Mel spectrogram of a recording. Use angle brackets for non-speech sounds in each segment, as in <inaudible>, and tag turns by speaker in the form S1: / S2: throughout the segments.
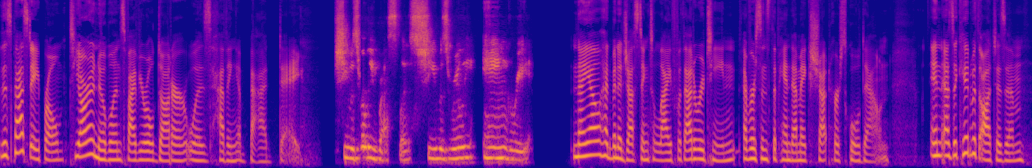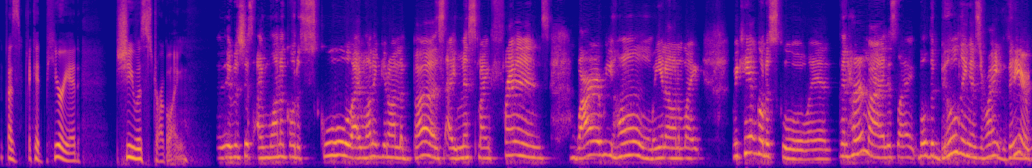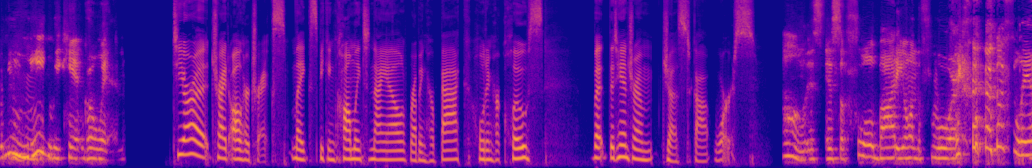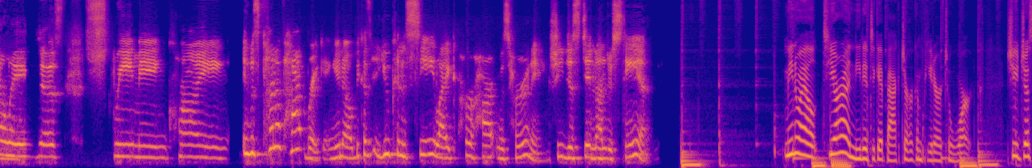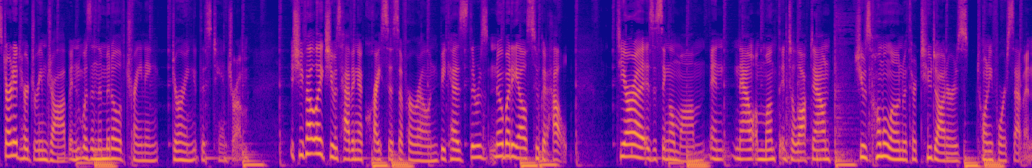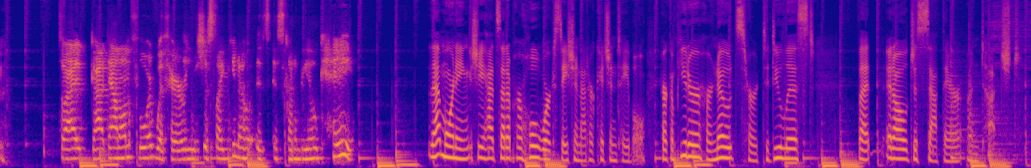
S1: This past April, Tiara Noblin's five year old daughter was having a bad day.
S2: She was really restless. She was really angry.
S1: Nayel had been adjusting to life without a routine ever since the pandemic shut her school down. And as a kid with autism, as a kid, period, she was struggling.
S2: It was just, I want to go to school. I want to get on the bus. I miss my friends. Why are we home? You know, and I'm like, we can't go to school. And in her mind, it's like, well, the building is right there. What do you mm-hmm. mean we can't go in?
S1: Tiara tried all her tricks, like speaking calmly to Nayel rubbing her back, holding her close. But the tantrum just got worse
S2: oh, it's it's a full body on the floor, <laughs> flailing, mm-hmm. just screaming, crying. It was kind of heartbreaking, you know, because you can see like her heart was hurting. She just didn't understand.
S1: Meanwhile, Tiara needed to get back to her computer to work. She just started her dream job and was in the middle of training during this tantrum. She felt like she was having a crisis of her own because there was nobody else who could help. Tiara is a single mom, and now a month into lockdown, she was home alone with her two daughters 24 7.
S2: So I got down on the floor with her and was just like, you know, it's, it's going to be okay.
S1: That morning, she had set up her whole workstation at her kitchen table her computer, her notes, her to do list, but it all just sat there untouched.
